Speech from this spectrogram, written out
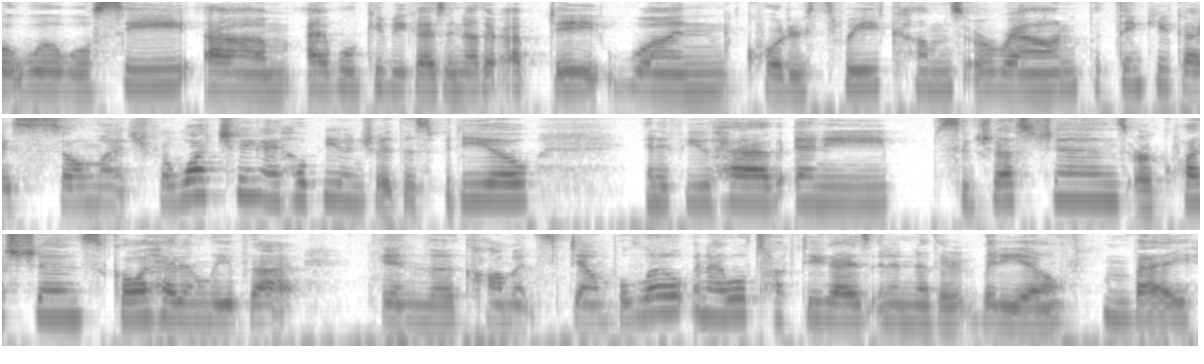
but we'll, we'll see. Um, I will give you guys another update when quarter three comes around. But thank you guys so much for watching. I hope you enjoyed this video. And if you have any suggestions or questions, go ahead and leave that in the comments down below. And I will talk to you guys in another video. Bye.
